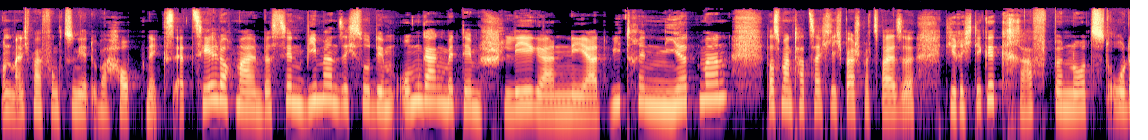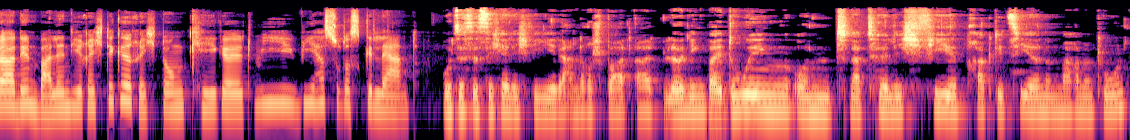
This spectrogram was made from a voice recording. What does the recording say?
und manchmal funktioniert überhaupt nichts. Erzähl doch mal ein bisschen, wie man sich so dem Umgang mit dem Schläger nähert. Wie trainiert man, dass man tatsächlich beispielsweise die richtige Kraft benutzt oder den Ball in die richtige Richtung kegelt? Wie, wie hast du das gelernt? Gut, es ist sicherlich wie jede andere Sportart Learning by Doing und natürlich viel praktizieren und machen und tun.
